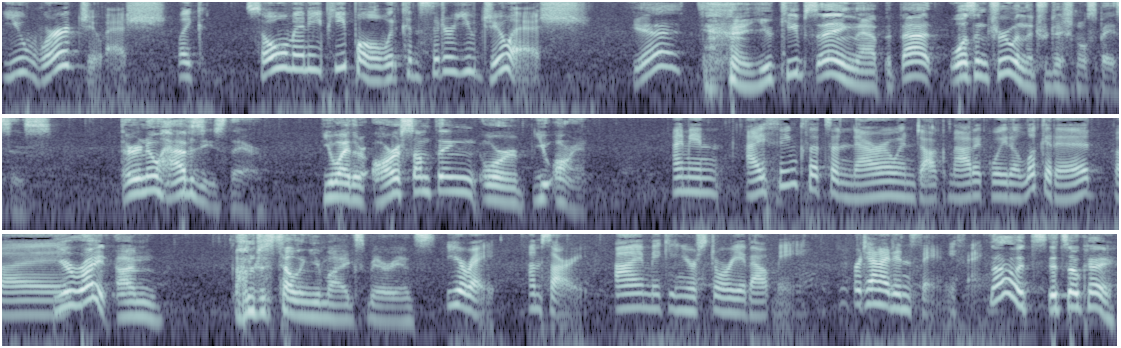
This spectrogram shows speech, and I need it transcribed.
you were Jewish. Like, so many people would consider you Jewish. Yeah, you keep saying that, but that wasn't true in the traditional spaces. There are no halvesies there. You either are something or you aren't. I mean, I think that's a narrow and dogmatic way to look at it, but. You're right. I'm I'm just telling you my experience. You're right. I'm sorry. I'm making your story about me. Pretend I didn't say anything. No, it's it's okay.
